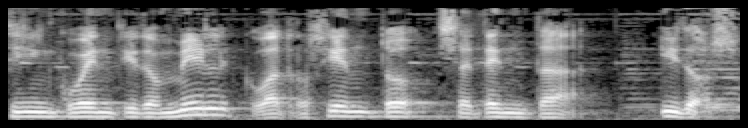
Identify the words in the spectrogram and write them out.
52.472.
